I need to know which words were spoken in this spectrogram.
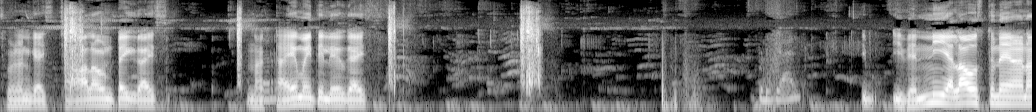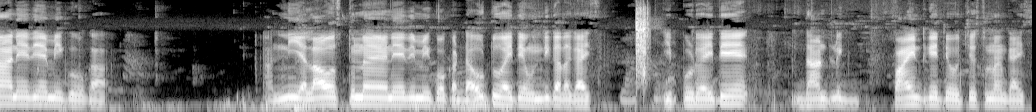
చూడండి గాయస్ చాలా ఉంటాయి గాయస్ నాకు టైం అయితే లేదు గాయస్ ఇవన్నీ ఎలా వస్తున్నాయనా అనేది మీకు ఒక అన్నీ ఎలా వస్తున్నాయి అనేది మీకు ఒక డౌట్ అయితే ఉంది కదా గాయస్ ఇప్పుడు అయితే దాంట్లో పాయింట్కి అయితే వచ్చేస్తున్నాను గాయస్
